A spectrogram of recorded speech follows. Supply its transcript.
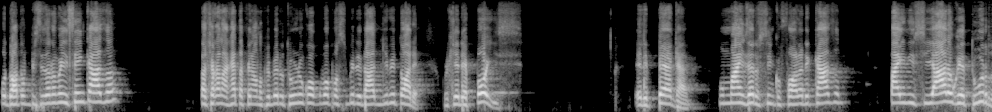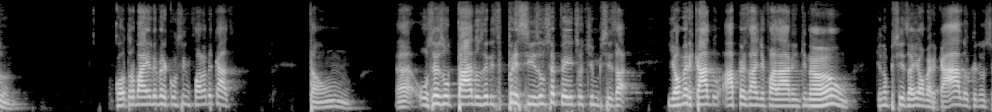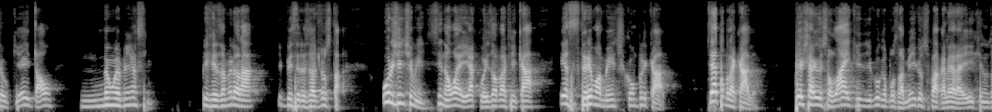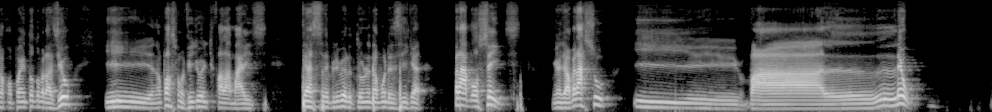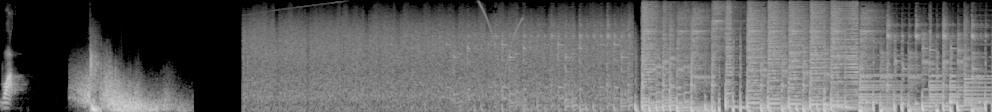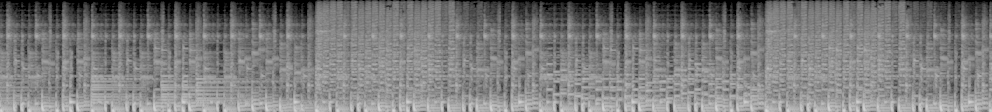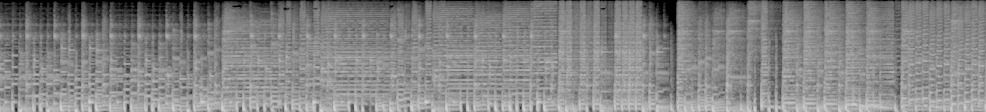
O Dortmund precisa não vencer em casa para chegar na reta final do primeiro turno com alguma possibilidade de vitória. Porque depois ele pega um mais 0,5 fora de casa para iniciar o retorno contra o Bayern Leverkusen fora de casa. Então, uh, os resultados eles precisam ser feitos, o time precisa ir ao mercado, apesar de falarem que não, que não precisa ir ao mercado, que não sei o que e tal, não é bem assim. Precisa melhorar e precisa se ajustar urgentemente, senão aí a coisa vai ficar extremamente complicada. Certo, molecada? Deixa aí o seu like, divulga para os amigos, para a galera aí que nos acompanha em todo o Brasil. E no próximo vídeo a gente falar mais desse primeiro turno da Bundesliga para vocês. Um grande abraço e valeu!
